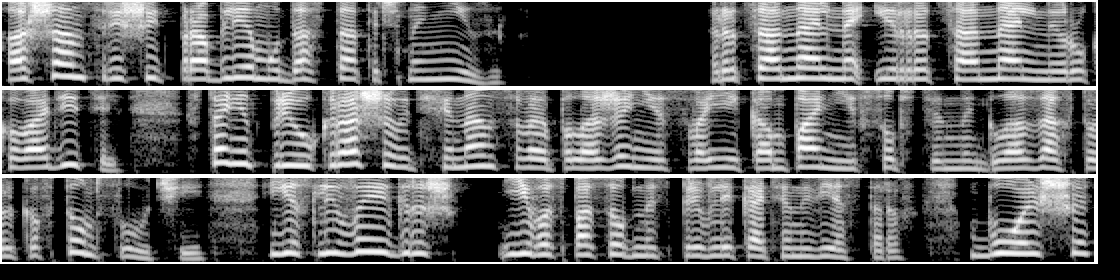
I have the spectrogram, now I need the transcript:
а шанс решить проблему достаточно низок. Рационально-иррациональный руководитель станет приукрашивать финансовое положение своей компании в собственных глазах только в том случае, если выигрыш, его способность привлекать инвесторов, больше,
